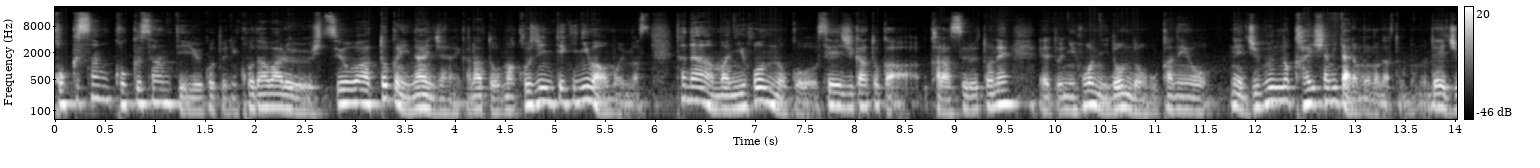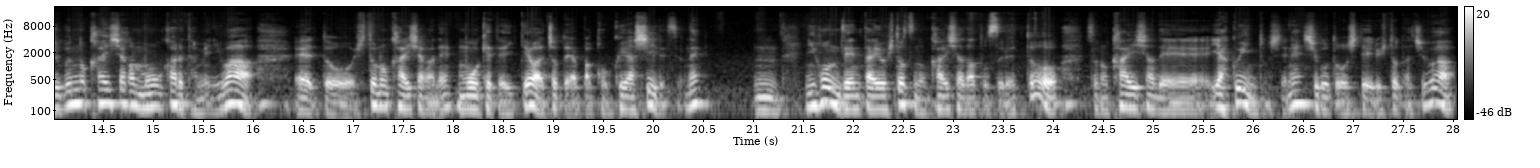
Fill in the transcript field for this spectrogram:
国産国産っていうことにこだわる必要は特にないんじゃないかなと、まあ、個人的には思いますただ、まあ、日本のこう政治家とかからするとね、えー、と日本にどんどんお金を、ね、自分の会社みたいなものだと思うので自分の会社が儲かるためには、えー、と人の会社がね儲けていてはちょっとやっぱこう悔しいですよね。うん、日本全体を一つの会社だとするとその会社で役員としてね仕事をしている人たちは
